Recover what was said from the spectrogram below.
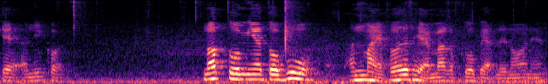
แกะอันนี้ก่อนน็อตตัวเมียตัวผู้ อันใหม่เขาจะแถมมากับตัวแบตเลยเนาะอันเนี้ย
